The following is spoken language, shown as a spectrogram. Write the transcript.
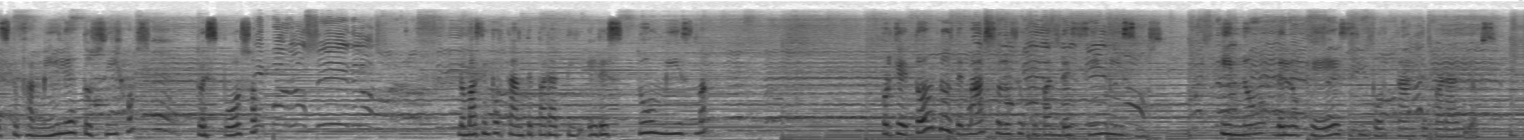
es tu familia, tus hijos, tu esposo. Lo más importante para ti eres tú misma. Porque todos los demás solo se ocupan de sí mismos y no de lo que es importante para Dios.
